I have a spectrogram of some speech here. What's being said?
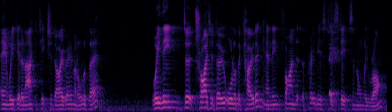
and we get an architecture diagram and all of that. We then do, try to do all of the coding and then find that the previous two steps are normally wrong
